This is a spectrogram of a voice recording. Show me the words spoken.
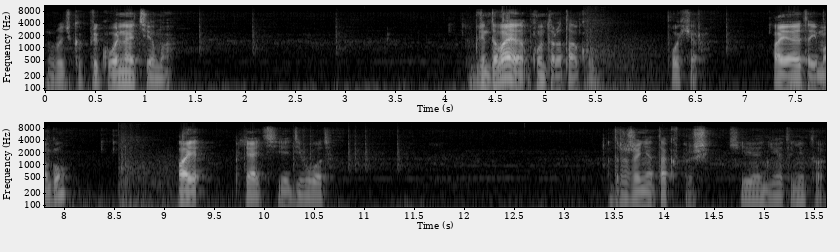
Вроде как прикольная тема. Блин, давай контратаку. Похер. А я это и могу? А я... Блять, я идиот. Отражение атак в прыжке. Нет, это не то.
